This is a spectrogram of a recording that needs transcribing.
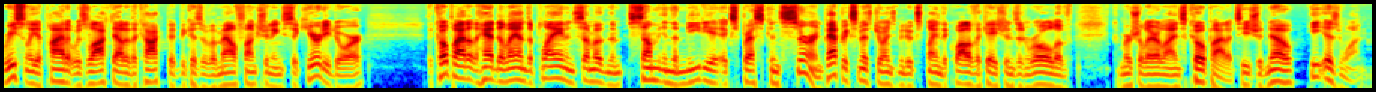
recently a pilot was locked out of the cockpit because of a malfunctioning security door. The co-pilot had to land the plane, and some of them, some in the media expressed concern. Patrick Smith joins me to explain the qualifications and role of commercial airlines co-pilots. He should know he is one.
